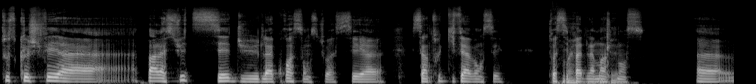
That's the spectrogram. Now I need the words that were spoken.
tout ce que je fais à- par la suite, c'est de la croissance, tu vois. C'est un truc qui fait avancer. Toi, c'est Ouais, pas de la maintenance. Euh,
